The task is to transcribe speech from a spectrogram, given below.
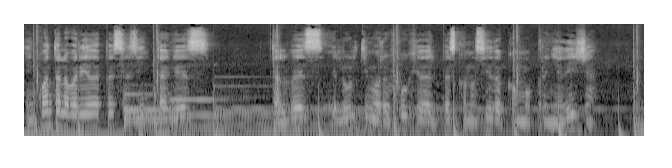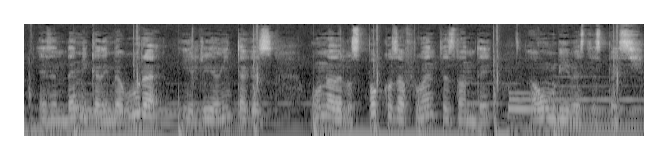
En cuanto a la variedad de peces, Intag es tal vez el último refugio del pez conocido como preñadilla. Es endémica de Imbabura y el río Intag es uno de los pocos afluentes donde aún vive esta especie.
